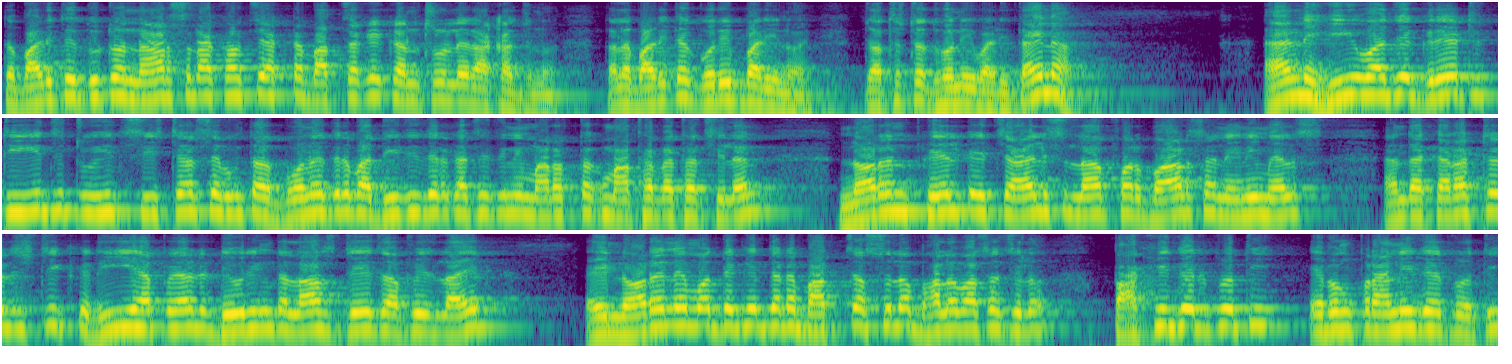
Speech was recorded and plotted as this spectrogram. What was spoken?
তো বাড়িতে দুটো নার্স রাখা হচ্ছে, একটা বাচ্চাকে কন্ট্রোলে রাখার জন্য। তাহলে বাড়িটা গরিব বাড়ি নয়, যথেষ্ট ধনী বাড়ি, তাই না? And he was a great tease to his sisters এবং তার বোনেদের বা দিদিদের কাছে তিনি মারাত্মক মাথা ব্যথা ছিলেন। Naren felt a child's love for birds and animals and the characteristic reappeared during the last days of his life এই নরেনের মধ্যে কিন্তু একটা বাচ্চা সুলভ ভালোবাসা ছিল, পাখিদের প্রতি এবং প্রাণীদের প্রতি।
